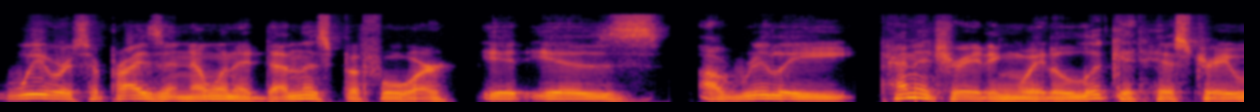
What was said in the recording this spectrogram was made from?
we were surprised that no one had done this before. It is a really penetrating way to look at history.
